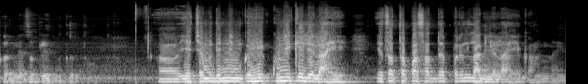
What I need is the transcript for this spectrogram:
करण्याचा प्रयत्न करतो. याच्यामध्ये नेमकं हे कुणी केलेलं आहे याचा तपास अद्यापर्यंत लागलेला आहे का नाही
